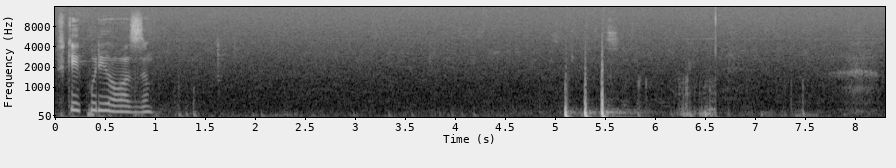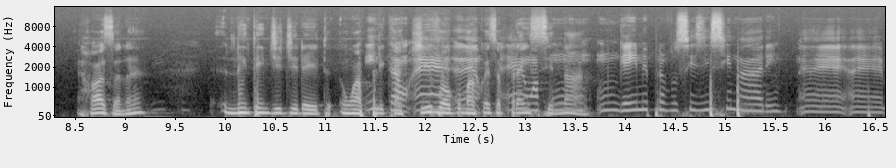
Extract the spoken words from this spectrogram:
fiquei curiosa. Rosa, né? Não entendi direito. Um aplicativo, então, é, alguma é, coisa para é ensinar? Um, um, game para vocês ensinarem, é, é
